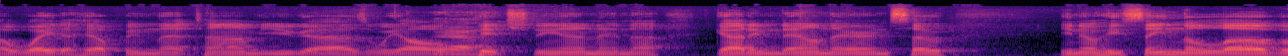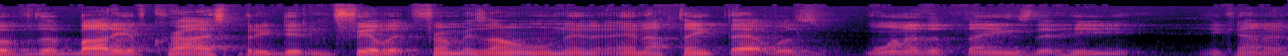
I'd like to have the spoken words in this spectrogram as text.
a way to help him that time. You guys, we all Yeah. pitched in and uh, got him down there, and so you know he's seen the love of the body of Christ, but he didn't feel it from his own, and and I think that was one of the things that he he kind of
